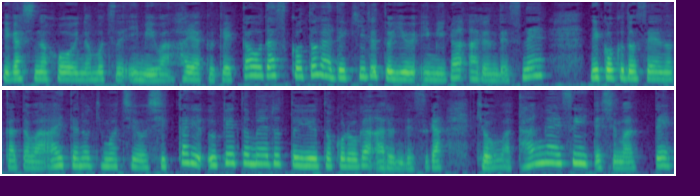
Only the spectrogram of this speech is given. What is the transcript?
東の方位の持つ意味は早く結果を出すことができるという意味があるんですね。二国土星の方は相手の気持ちをしっかり受け止めるというところがあるんですが今日は考えすぎてしまって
